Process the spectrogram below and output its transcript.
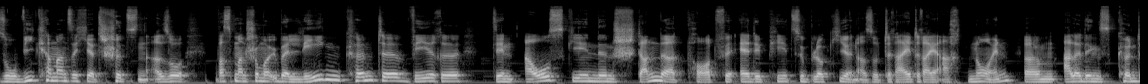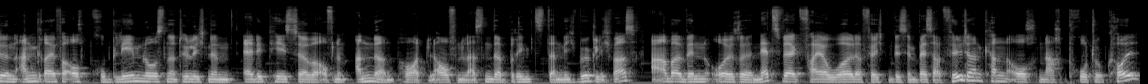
So, wie kann man sich jetzt schützen? Also, was man schon mal überlegen könnte, wäre, den ausgehenden Standardport für RDP zu blockieren, also 3389. Ähm, allerdings könnte ein Angreifer auch problemlos natürlich einen RDP-Server auf einem anderen Port laufen lassen. Da bringt es dann nicht wirklich was. Aber wenn eure Netzwerk-Firewall da vielleicht ein bisschen besser filtern kann, auch nach Protokoll,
